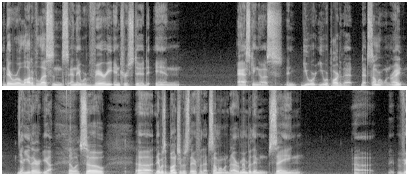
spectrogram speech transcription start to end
there were a lot of lessons and they were very interested in asking us and you were you were part of that that summer one right Yeah. were you there yeah that was. so uh, there was a bunch of us there for that summer one but i remember them saying uh, v-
